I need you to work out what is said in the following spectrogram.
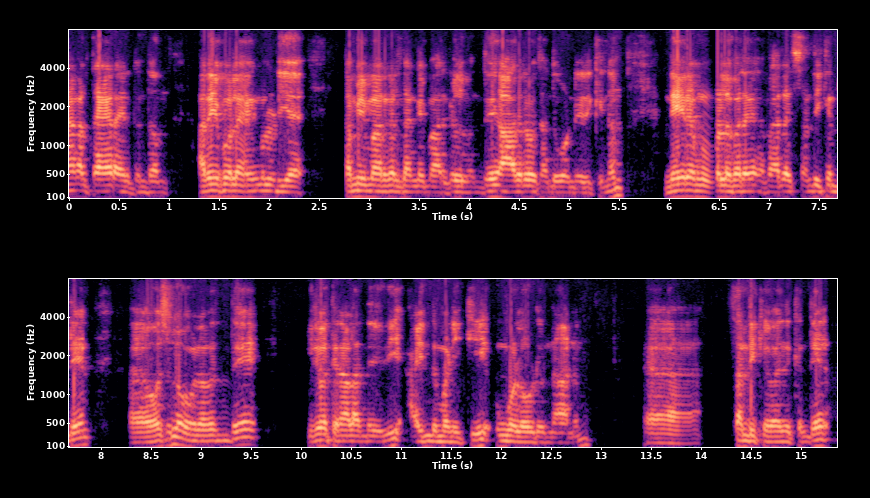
நாங்கள் தயாரா இருக்கின்றோம் அதே போல எங்களுடைய தம்பிமார்கள் தங்கைமார்கள் வந்து ஆதரவு தந்து கொண்டு இருக்கின்றோம் நேரம் உங்களை வர வர சந்திக்கின்றேன். ஒஸ்லோவில் வந்து இருபத்தி நாலாம் தேதி ஐந்து மணிக்கு உங்களோடு நானும் அஹ், சந்திக்க இருக்கின்றேன்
